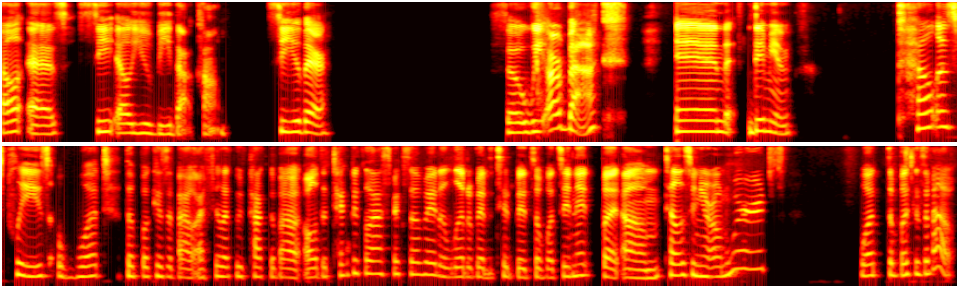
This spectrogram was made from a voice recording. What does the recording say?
L S C L U B.com. See you there. So we are back. And Damien, Tell us, please, what the book is about. I feel like we've talked about all the technical aspects of it, a little bit of tidbits of what's in it, but um, tell us in your own words what the book is about.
